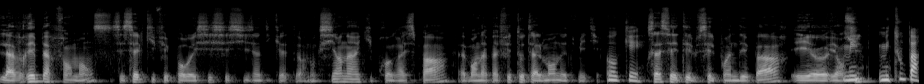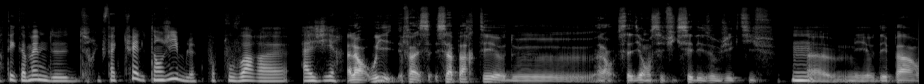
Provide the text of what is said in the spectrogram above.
la vraie performance, c'est celle qui fait progresser ces six indicateurs. Donc, s'il y en a un qui progresse pas, eh ben, on n'a pas fait totalement notre métier. Ok. Donc ça, ça a été, le- c'est le point de départ. Et, euh, et Mais, ensuite, mais tout partait quand même de, de trucs factuels, tangibles, pour pouvoir euh, agir. alors oui, enfin, ça partait euh, de, alors c'est-à-dire on s'est fixé des objectifs, Mm. euh, mais au départ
